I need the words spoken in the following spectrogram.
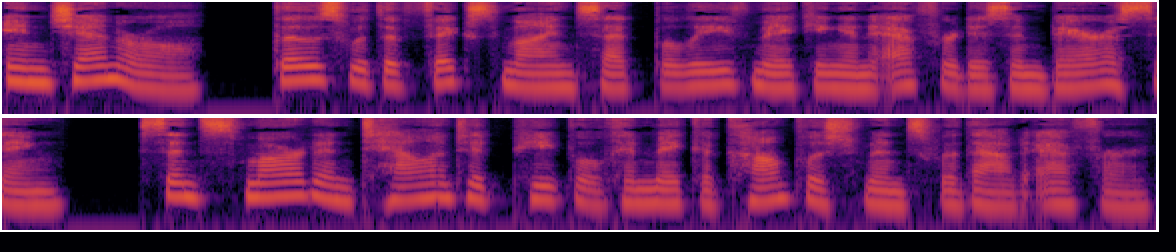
In general, Those with a fixed mindset believe making an effort is embarrassing, since smart and talented people can make accomplishments without effort.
